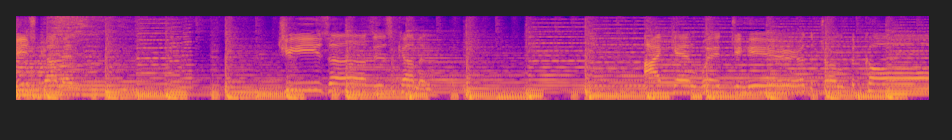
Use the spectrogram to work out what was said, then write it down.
He's coming. Jesus is coming. I can't wait to hear the trumpet call.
